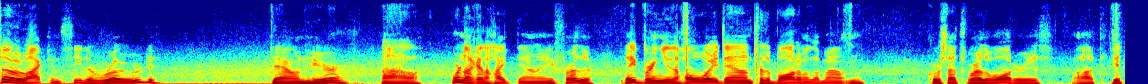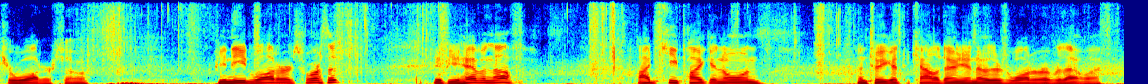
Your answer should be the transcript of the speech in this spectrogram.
So I can see the road down here. Uh, we're not gonna hike down any further. They bring you the whole way down to the bottom of the mountain. Of course, that's where the water is uh, to get your water. So if you need water, it's worth it. If you have enough, I'd keep hiking on until you get to Caledonia. I know there's water over that way.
